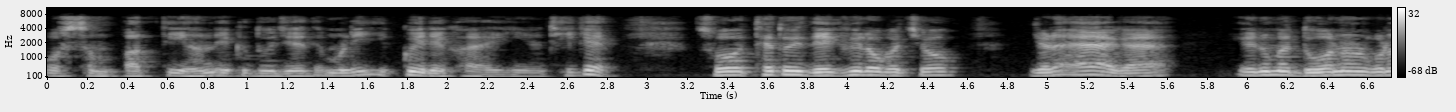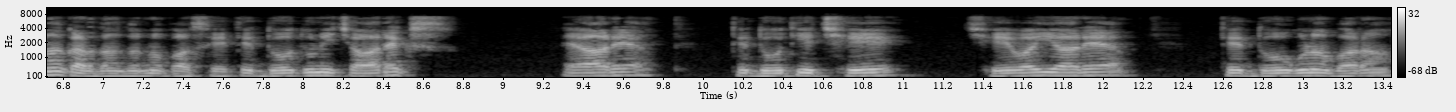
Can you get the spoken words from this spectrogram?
ਉਹ ਸੰਪਾਤੀ ਹਨ, ਇੱਕ ਦੂਜੇ ਦੇ ਮੜੀ ਇੱਕੋ ਹੀ ਰੇਖਾ ਹੈਗੀਆਂ, ਠੀਕ ਹੈ? ਸੋ ਇੱਥੇ ਤੁਸੀਂ ਦੇਖ ਵੀ ਲਓ ਬੱਚੋ ਜਿਹੜਾ ਇਹ ਹੈਗਾ, ਇਹਨੂੰ ਮੈਂ 2 ਨਾਲ ਗੁਣਾ ਕਰਦਾ ਦੋਨੋਂ ਪਾਸੇ, ਤੇ 2 ਦੂਣੀ 4x ਇਹ ਆ ਰਿਹਾ ਤੇ 2 ਤੀਏ 6 6y ਆ ਰਿਹਾ ਤੇ 2 ਗੁਣਾ 12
